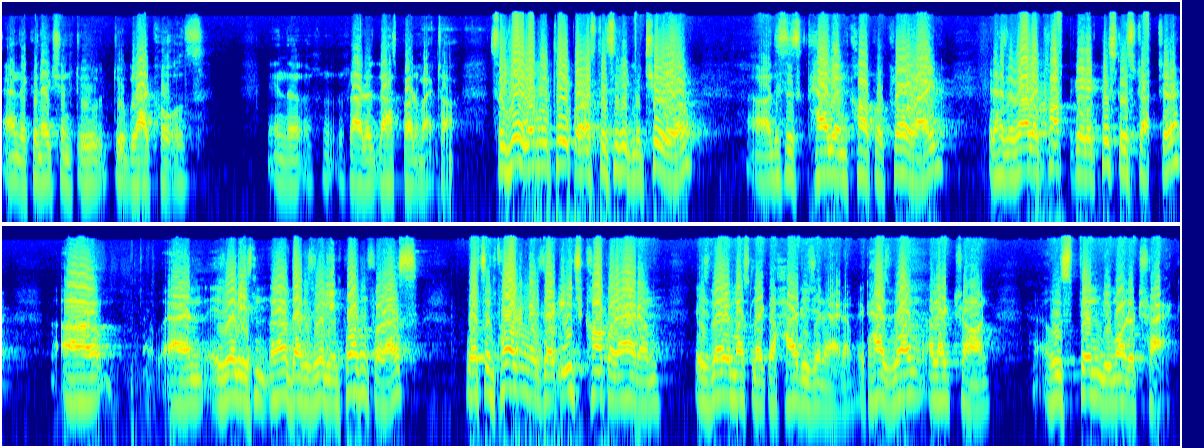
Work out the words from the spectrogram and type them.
and the connection to, to black holes in the last part of my talk. So here, let me take a specific material. Uh, this is thallium copper chloride. It has a rather complicated crystal structure, uh, and really none of that is really important for us. What's important is that each copper atom is very much like a hydrogen atom. It has one electron whose spin we want to track.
